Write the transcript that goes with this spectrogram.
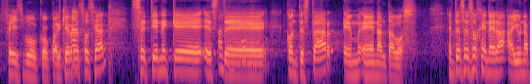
Facebook o cualquier red social, se tiene que este, contestar en, en altavoz. Entonces eso genera, hay una,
